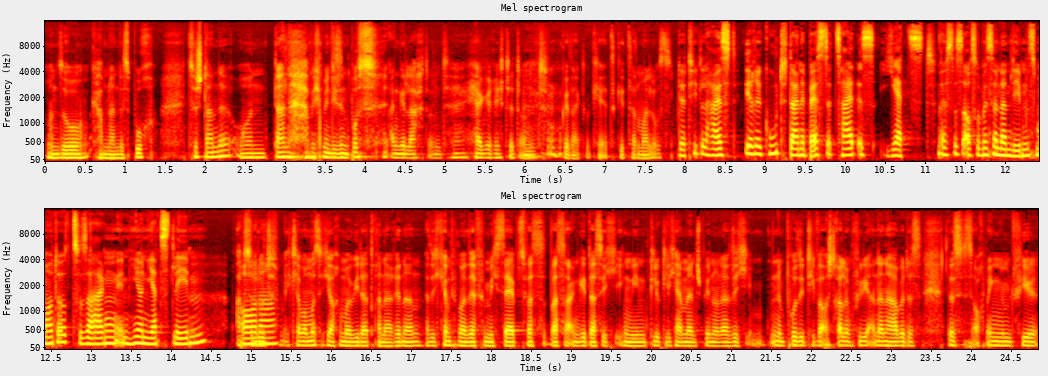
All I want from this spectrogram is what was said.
Und so kam dann das Buch zustande. Und dann habe ich mir diesen Bus angelacht und hergerichtet und gesagt, okay, jetzt geht's dann mal los. Der Titel heißt Irre gut, deine beste Zeit ist jetzt. Das ist auch so ein bisschen dein Lebensmotto, zu sagen, im Hier und Jetzt leben. Absolut. Oder? Ich glaube, man muss sich auch immer wieder dran erinnern. Also ich kämpfe immer sehr für mich selbst, was, was angeht, dass ich irgendwie ein glücklicher Mensch bin und dass ich eine positive Ausstrahlung für die anderen habe. Das, das ist auch irgendwie mit viel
